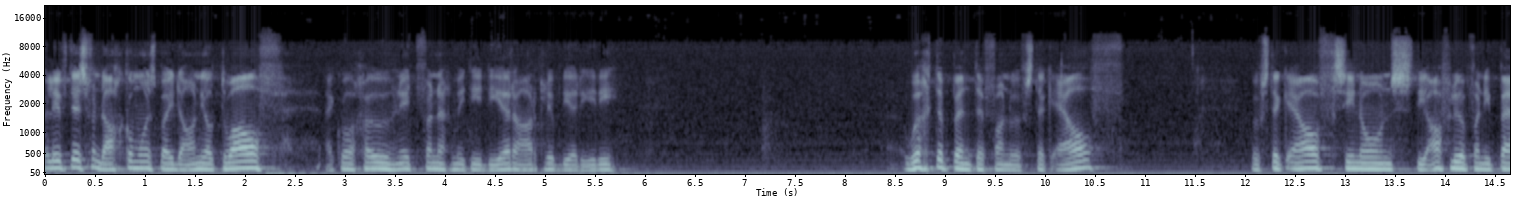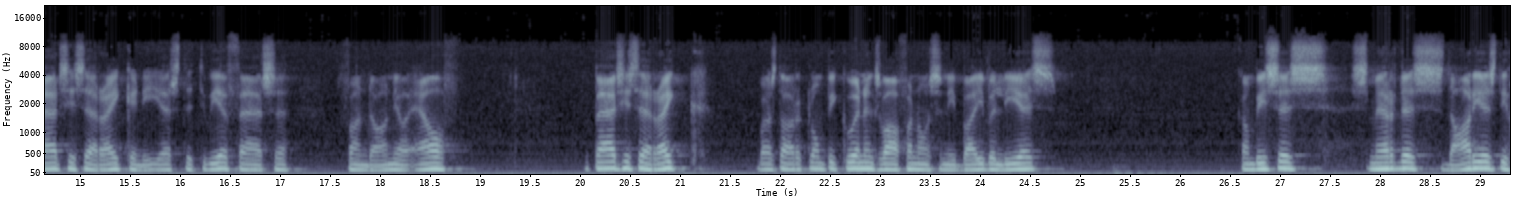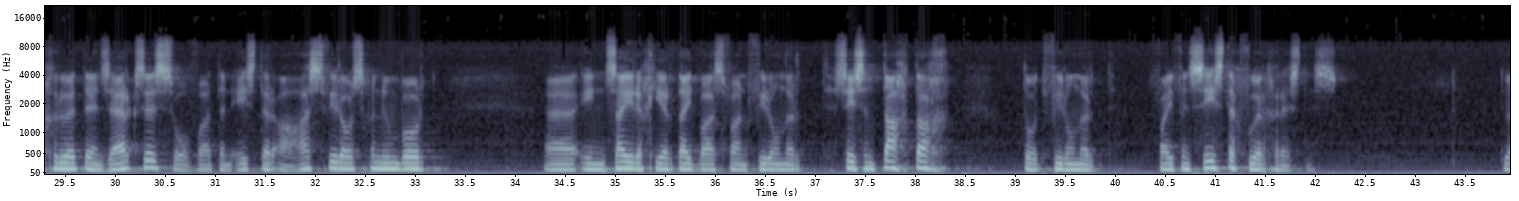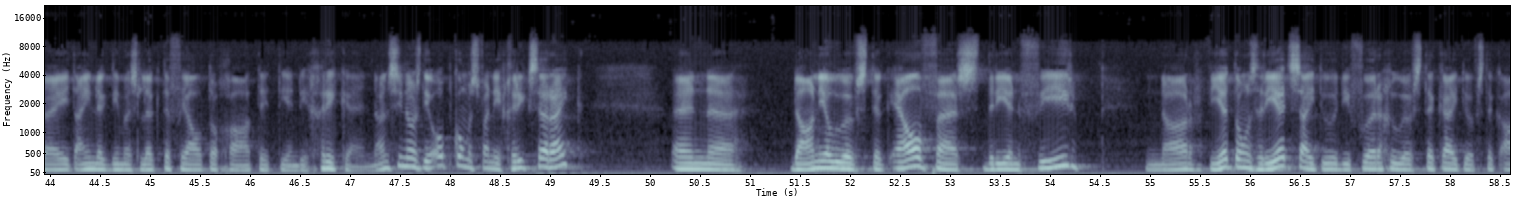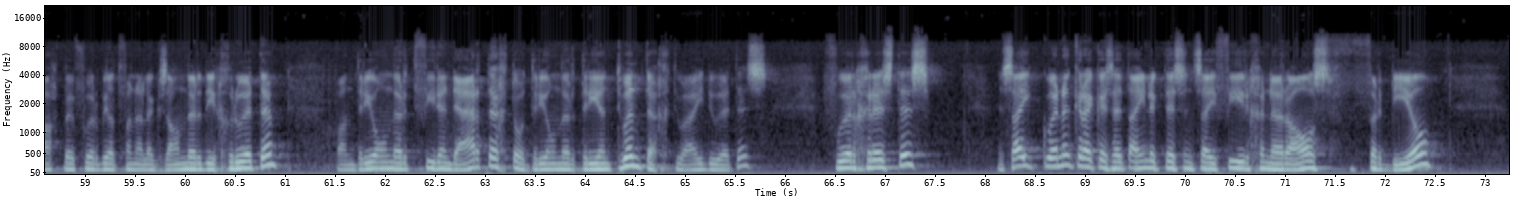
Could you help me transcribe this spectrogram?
Geliefdes, vandag kom ons by Daniel 12. Ek wil gou net vinnig met die deur hardloop deur hierdie hoogtepunte van hoofstuk 11. Hoofstuk 11 sien ons die afloop van die Persiese ryk in die eerste 2 verse van Daniel 11. Die Persiese ryk was daar 'n klompie konings waarvan ons in die Bybel lees. Kambises Smerdis, Darius die Grote en Xerxes of wat in Esther Ahasveros genoem word. Uh en sy regeertyd was van 486 tot 465 voor Christus. Toe hy uiteindelik die mislukte veldtog gehad het teen die Grieke. En dan sien ons die opkoms van die Griekse ryk in uh Daniël hoofstuk 11 vers 3 en 4. En daar weet ons reeds uit hoe die vorige hoofstuk uit, hoofstuk 8 byvoorbeeld van Alexander die Grote, van 334 tot 323 toe hy dood is, voor Christus. En sy koninkryk is uiteindelik tussen sy vier generaals verdeel.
